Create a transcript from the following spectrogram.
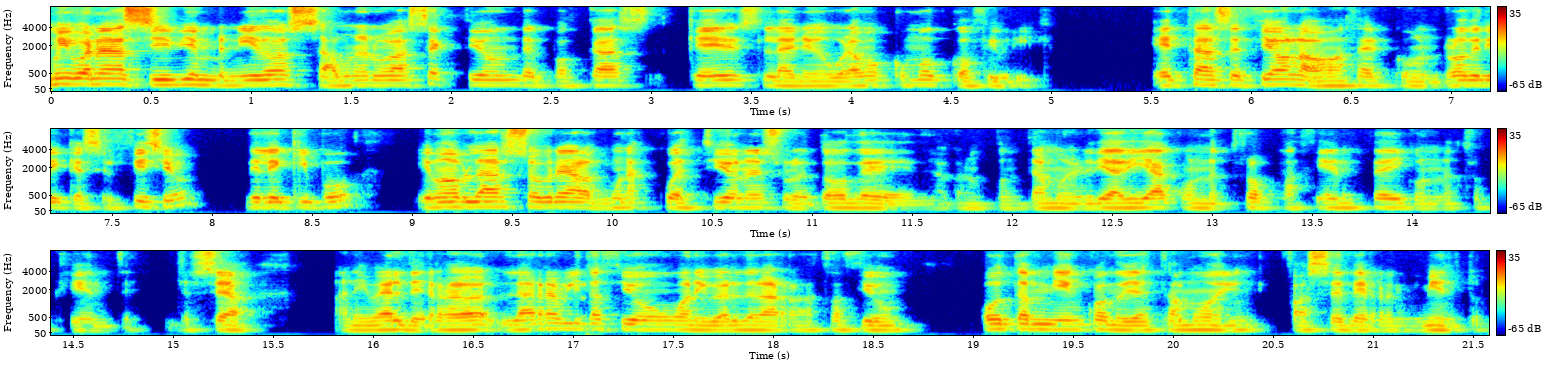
Muy buenas y bienvenidos a una nueva sección del podcast que es la inauguramos como Coffee Break. Esta sección la vamos a hacer con Rodri, que es el fisio del equipo, y vamos a hablar sobre algunas cuestiones, sobre todo de lo que nos encontramos en el día a día con nuestros pacientes y con nuestros clientes, ya sea a nivel de la rehabilitación o a nivel de la redactación, o también cuando ya estamos en fase de rendimiento.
